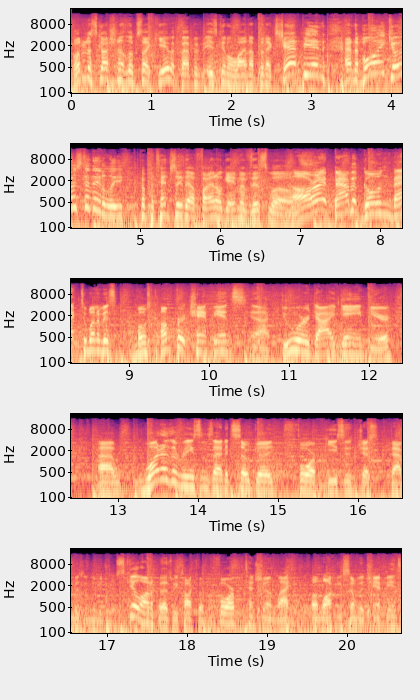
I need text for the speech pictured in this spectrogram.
A lot of discussion it looks like here, but Babip is going to line up the next champion, and the boy goes to Italy for potentially their final game of this world. All right, Babip going back to one of his most comfort champions, uh, do or die game here. Uh, one of the reasons that it's so good for Peace is just Babip's individual skill on it, but as we talked about before, potentially unlock, unlocking some of the champions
